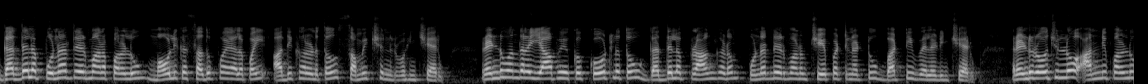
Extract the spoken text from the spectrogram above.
గద్దెల పునర్నిర్మాణ పనులు మౌలిక సదుపాయాలపై అధికారులతో సమీక్ష నిర్వహించారు. రెండు వందల యాభై ఒక్క కోట్లతో గద్దెల ప్రాంగణం పునర్నిర్మాణం చేపట్టినట్టు బట్టి వెల్లడించారు. రెండు రోజుల్లో అన్ని పనులు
